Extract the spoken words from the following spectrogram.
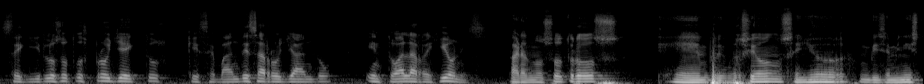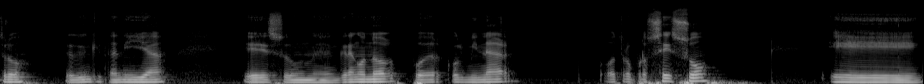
seguir los otros proyectos que se van desarrollando en todas las regiones. Para nosotros, en Proinversión, señor viceministro Edwin Quitanilla, es un eh, gran honor poder culminar otro proceso eh,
